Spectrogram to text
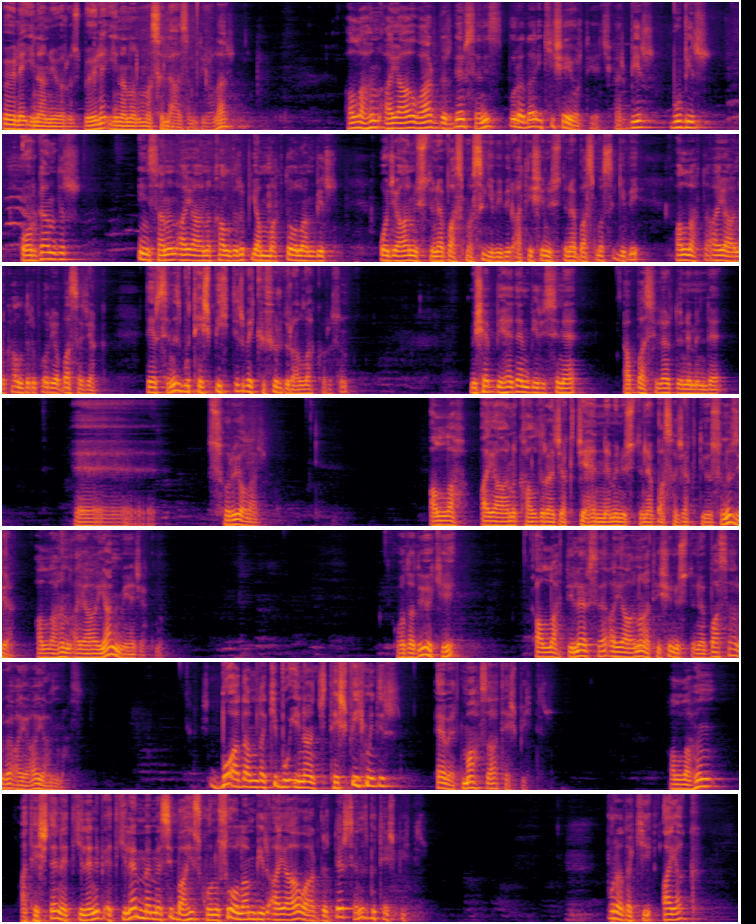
böyle inanıyoruz, böyle inanılması lazım diyorlar. Allah'ın ayağı vardır derseniz burada iki şey ortaya çıkar. Bir, bu bir organdır. İnsanın ayağını kaldırıp yanmakta olan bir ocağın üstüne basması gibi, bir ateşin üstüne basması gibi Allah da ayağını kaldırıp oraya basacak derseniz bu teşbihtir ve küfürdür Allah korusun. Müşebbiheden birisine Abbasiler döneminde ee, soruyorlar. Allah ayağını kaldıracak, cehennemin üstüne basacak diyorsunuz ya. Allah'ın ayağı yanmayacak mı? O da diyor ki Allah dilerse ayağını ateşin üstüne basar ve ayağı yanmaz. Şimdi bu adamdaki bu inanç teşbih midir? Evet, mahza teşbihtir. Allah'ın ateşten etkilenip etkilenmemesi bahis konusu olan bir ayağı vardır derseniz bu teşbihtir. Buradaki ayak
